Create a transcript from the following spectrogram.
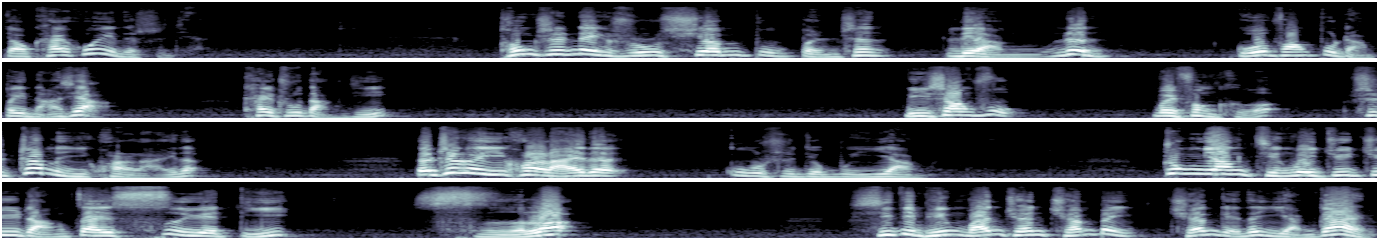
要开会的时间。同时那个时候宣布本身两任国防部长被拿下，开除党籍。李尚富、魏凤和是这么一块来的。那这个一块来的故事就不一样了。中央警卫局局长在四月底死了，习近平完全全被全给他掩盖了。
